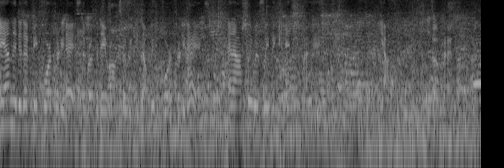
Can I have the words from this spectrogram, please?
And they did it before 30 days. They wrote the day wrong, so we kicked out before 30 days. And Ashley was leaving anyway. Yeah. Okay.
